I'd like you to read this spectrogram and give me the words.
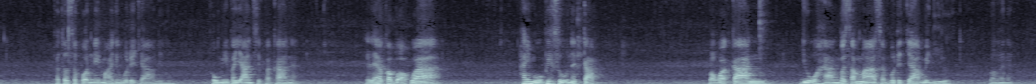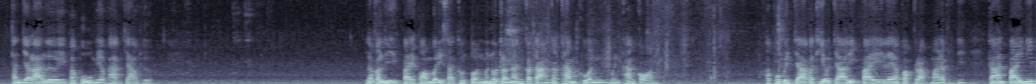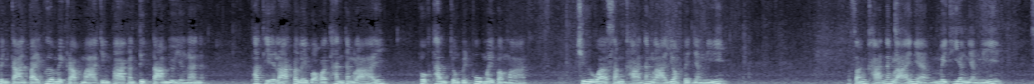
พระทศพลนี่หมายถึงพระพุทธเจ้าเนี่ยนะผู้มีพยานสิบประการนี่แล้วก็บอกว่าให้หมู่ภิกษุนั้นกลับ บอกว่าการ อยู่ห่างพระสัมมาสัมพุทธเจ้าไม่ดีเลยว่างั้นนะท่านอย่าละเลยพระผู้มีพระภาคเจ้าเถอะ แล้วก็หลีกไปพร้อมบริษัทของตนมนุษย์เหล่านั้นก็ต่างก็คร่ำควญเหมือนครั้งก่อน พระผู้เป็นเจ้าก็เที่ยวจาริกไปแล้วก็กลับมาแล้วแบบนี้ การไปนี้เป็นการไปเพื่อไม่กลับมาจึงพากันติดตามอยู่อย่างนั้นพระเถระก็เลยบอกว่าท่านทั้งหลาย พวกท่านจงเป็นผู้ไม่ประมาท ชื่อว่าสังขารทั้งหลายย่อมเป็นอย่างนี้ สังขารทั้งหลายเนี่ยไม่เที่ยงอย่างนี้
